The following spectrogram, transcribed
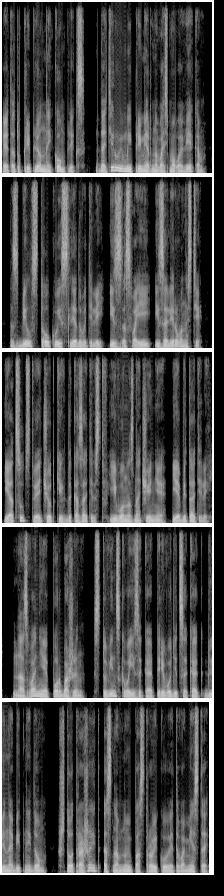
Этот укрепленный комплекс, датируемый примерно 8 веком, сбил с толку исследователей из-за своей изолированности и отсутствия четких доказательств его назначения и обитателей. Название Порбажин с тувинского языка переводится как «глинобитный дом», что отражает основную постройку этого места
